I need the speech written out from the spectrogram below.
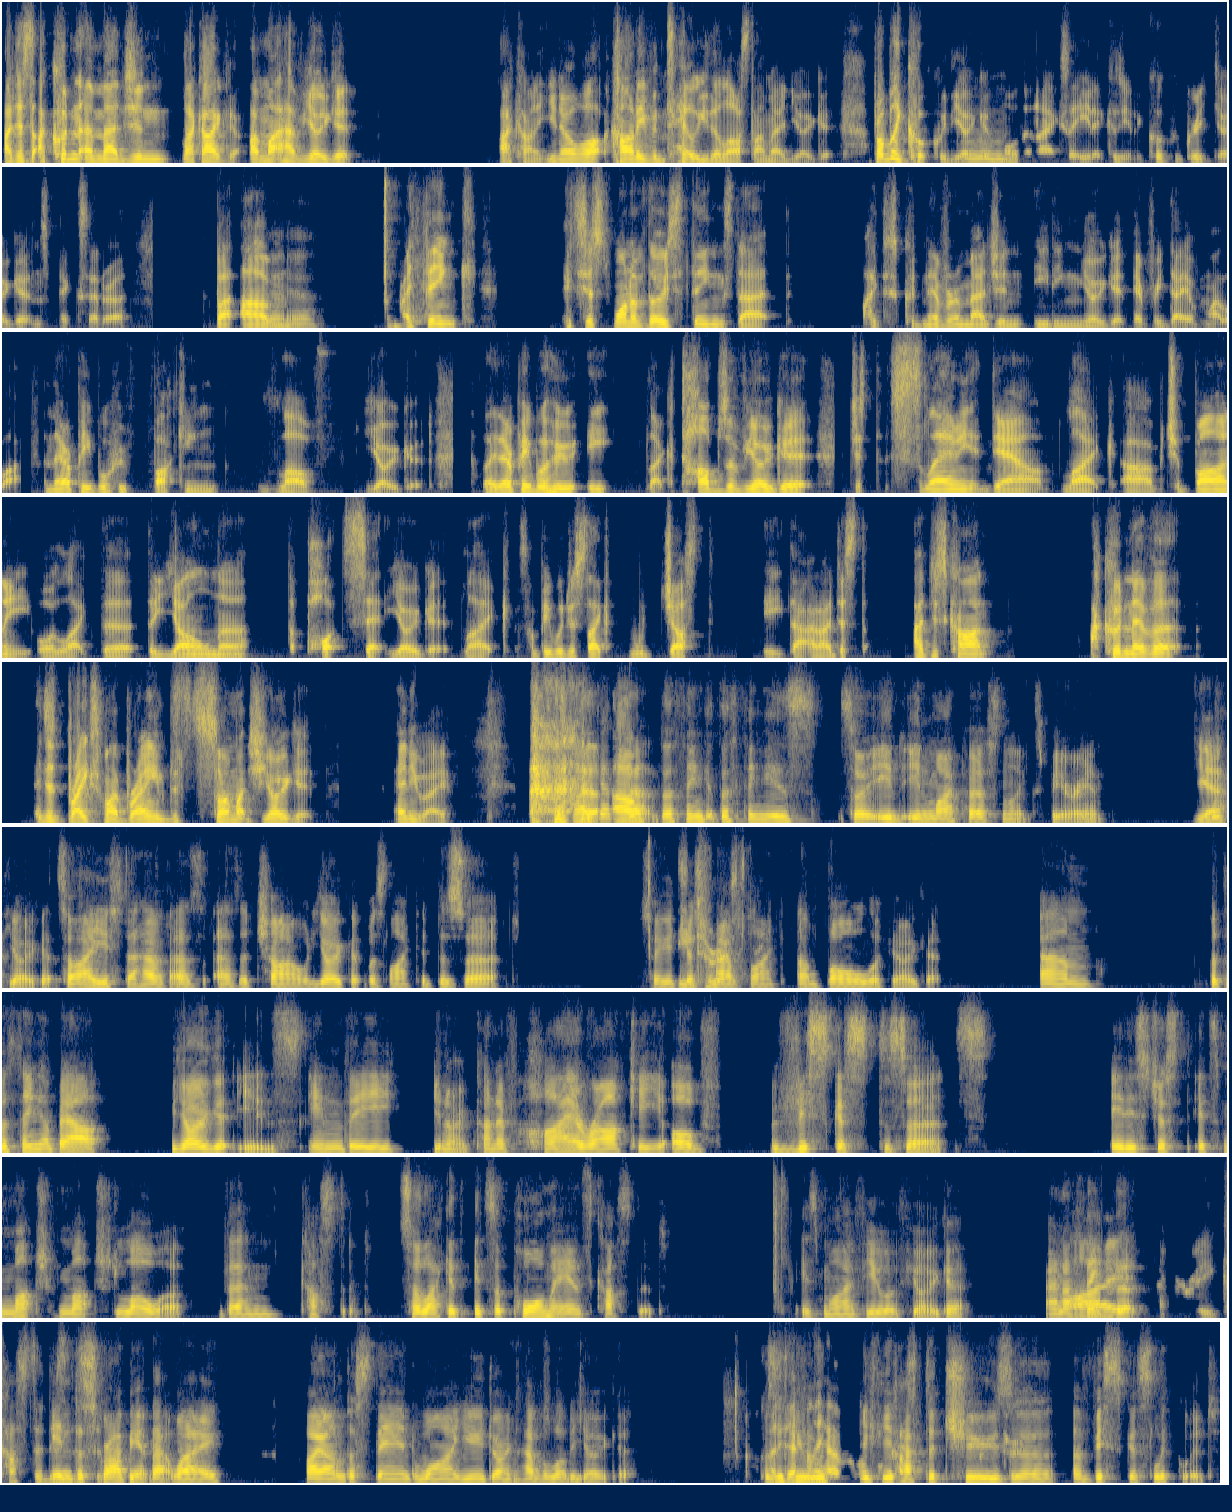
I just I couldn't imagine like I I might have yogurt. I can't. You know what? I can't even tell you the last time I had yogurt. I probably cook with yogurt Mm. more than I actually eat it because you know cook with Greek yogurt and etc. But um, yeah, I think it's just one of those things that I just could never imagine eating yogurt every day of my life. And there are people who fucking love yogurt. Like there are people who eat like tubs of yogurt, just slamming it down, like um, Chobani or like the the Jalna, the pot set yogurt. Like some people just like would just eat that, and I just I just can't. I couldn't ever. It just breaks my brain. There's so much yogurt. Anyway. I get um, that. The thing the thing is, so in in my personal experience yeah. with yogurt, so I used to have as as a child, yogurt was like a dessert. So you just have like a bowl of yogurt. Um, but the thing about yogurt is in the you know kind of hierarchy of viscous desserts, it is just it's much much lower than custard. So like it, it's a poor man's custard, is my view of yogurt, and I think I that agree. Custard in describing it that way, I understand why you don't have a lot of yogurt. Because if you would, if you'd have to choose a, a viscous liquid,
